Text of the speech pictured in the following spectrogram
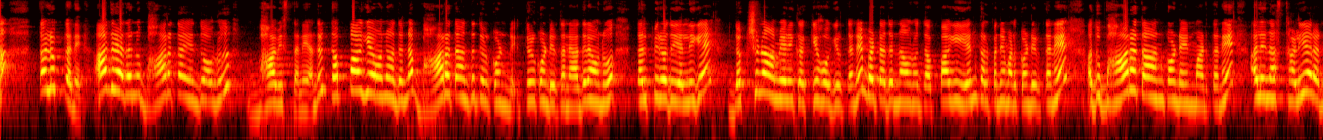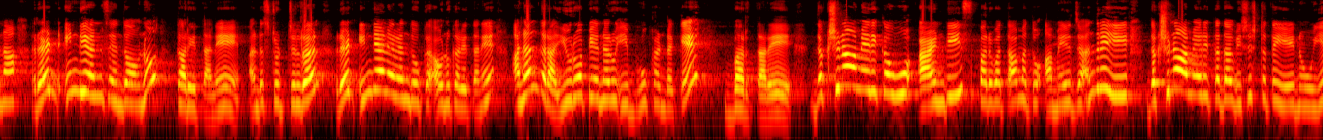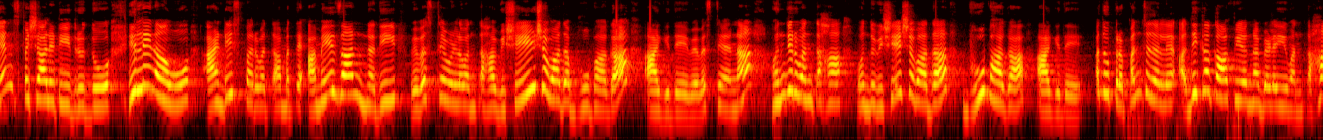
ತಲುಪ್ತಾನೆ. ಆದರೆ ಅದನ್ನು ಭಾರತ ಎಂದು ಅವನು ಭಾವಿಸ್ತಾನೆ. ಅಂದರೆ ತಪ್ಪಾಗಿ ಅವನು ಅದನ್ನು ಭಾರತ ಅಂತ ತಿಳ್ಕೊಂಡು, ತಿಳ್ಕೊಂಡಿರ್ತಾನೆ. ಆದರೆ ಅವನು ತಲುಪಿರೋದು ಎಲ್ಲಿಗೆ? ದಕ್ಷಿಣ ಅಮೆರಿಕಕ್ಕೆ ಹೋಗಿರ್ತಾನೆ. ಬಟ್ ಅದನ್ನು ಅವನು ತಪ್ಪಾಗಿ ಏನು ಕಲ್ಪನೆ ಮಾಡ್ಕೊಂಡಿರ್ತಾನೆ? ಅದು ಭಾರತ ಅಂದ್ಕೊಂಡು ಏನು ಮಾಡ್ತಾನೆ? ಅಲ್ಲಿನ ಸ್ಥಳೀಯರನ್ನು ರೆಡ್ ಇಂಡಿಯನ್ಸ್ ಎಂದು ಅವನು ಕರೀತಾನೆ. ಅಂಡರ್ಸ್ಟುಡ್ ಚಿಲ್ಡ್ರನ್ ರೆಡ್ ಇಂಡಿಯನರ್ ಎಂದು ಅವನು ಕರೀತಾನೆ. ಅನಂತರ ಯುರೋಪಿಯನ್ನರು ಈ ಭೂಖಂಡಕ್ಕೆ ಬರ್ತಾರೆ. ದಕ್ಷಿಣ ಅಮೆರಿಕವು ಆಂಡೀಸ್ ಪರ್ವತ ಮತ್ತು ಅಮೇಜ ಅಂದ್ರೆ ಈ ದಕ್ಷಿಣ ಅಮೆರಿಕದ ವಿಶಿಷ್ಟತೆ ಏನು? ಏನು ಸ್ಪೆಷಾಲಿಟಿ ಇದ್ರದ್ದು? ಇಲ್ಲಿ ನಾವು ಆಂಡೀಸ್ ಪರ್ವತ ಮತ್ತೆ ಅಮೆಜಾನ್ ನದಿ ವ್ಯವಸ್ಥೆ ಉಳ್ಳುವಂತಹ ವಿಶೇಷವಾದ ಭೂಭಾಗ ಆಗಿದೆ. ವ್ಯವಸ್ಥೆಯನ್ನ ಹೊಂದಿರುವಂತಹ ಒಂದು ವಿಶೇಷವಾದ ಭೂಭಾಗ ಆಗಿದೆ. ಅದು ಪ್ರಪಂಚದಲ್ಲೇ ಅಧಿಕ ಕಾಫಿಯನ್ನು ಬೆಳೆಯುವಂತಹ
